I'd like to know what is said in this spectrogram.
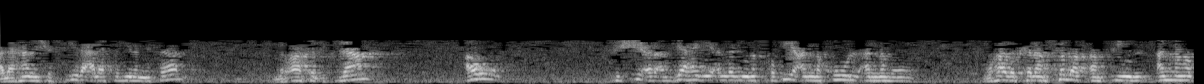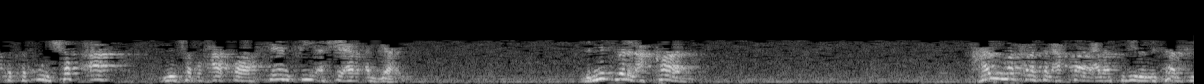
على هامش السيرة على سبيل المثال مرآة الإسلام أو في الشعر الجاهلي الذي نستطيع أن نقول أنه وهذا الكلام سبق أن قيل أنها قد تكون شطحة من شطحات طه حسين في الشعر الجاهلي بالنسبة للعقاد هل مرحلة العقاد على سبيل المثال في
